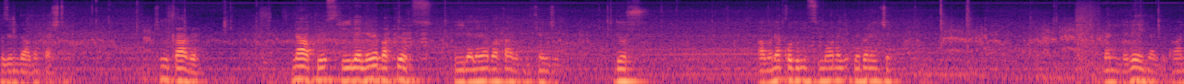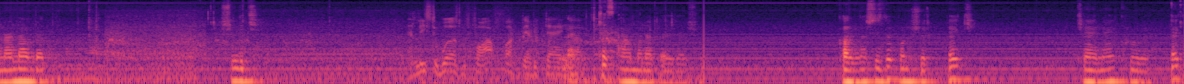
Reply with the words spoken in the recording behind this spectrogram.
Kızım da aldım kaçtı. Şimdi kahve. Ne yapıyoruz? Hilelere bakıyoruz. Hilelere bakalım ilk önce. Dur. Amına kodumun Simon'a gitmeden önce. Ben nereye geldim? Anneanne avrat. Şimdiki. Lan kes amına koyacağım şunu. Kalınlaşızda konuşur. Ek. Kene kuru. Ek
